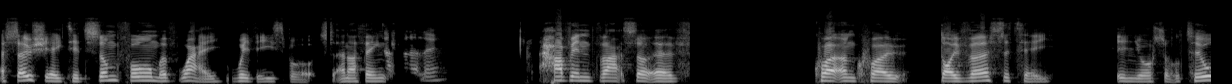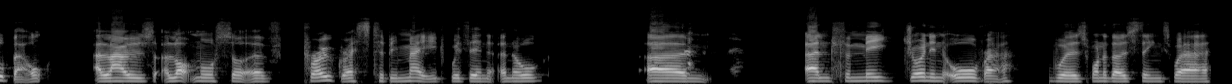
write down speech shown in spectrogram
associated some form of way with esports. And I think Definitely. having that sort of quote unquote diversity in your sort of tool belt allows a lot more sort of progress to be made within an org. Um, and for me, joining Aura was one of those things where,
